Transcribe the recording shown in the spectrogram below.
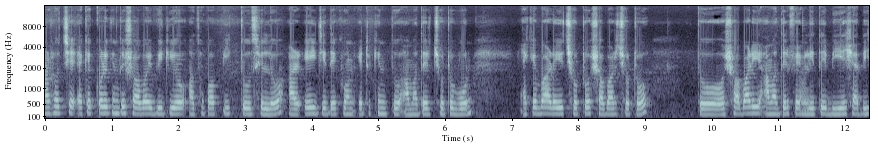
আর হচ্ছে এক এক করে কিন্তু সবাই ভিডিও অথবা পিক তুলছিল। আর এই যে দেখুন, এটা কিন্তু আমাদের ছোট বোন, একেবারে ছোট, সবার ছোট। তো সবারই আমাদের ফ্যামিলিতে বিয়ে শাদি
